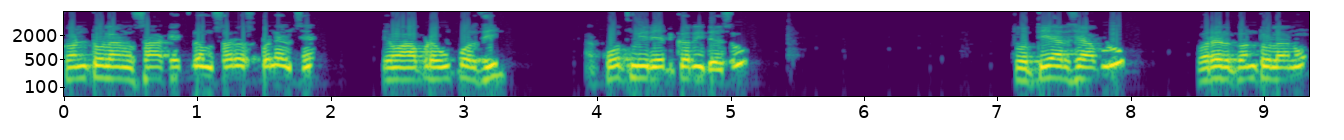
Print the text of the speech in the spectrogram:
કંટોલાનું શાક એકદમ સરસ બનેલ છે. તેમાં આપણે ઉપરથી આ કોથમીર એડ કરી દેશું. તો તૈયાર છે આપણું ભરેલ કંટોલાનું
